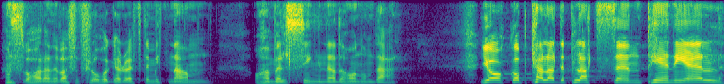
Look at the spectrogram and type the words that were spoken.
Han svarade, varför frågar du efter mitt namn? Och han välsignade honom där. Jakob kallade platsen Peniel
